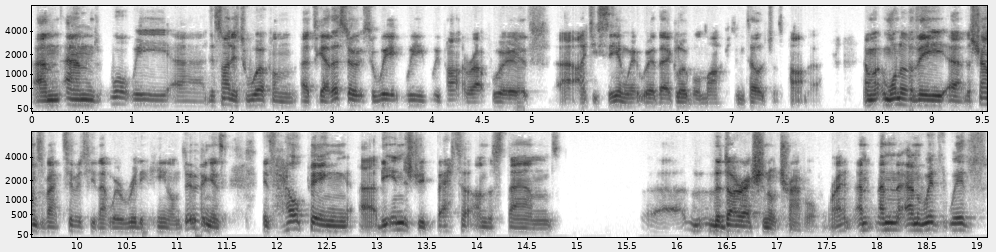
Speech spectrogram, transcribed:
um, and what we uh, decided to work on uh, together so so we we, we partner up with uh, ITC and we're, we're, their global market intelligence partner And one of the uh, the strands of activity that we're really keen on doing is is helping uh, the industry better understand uh, the direction of travel, right? And and and with with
